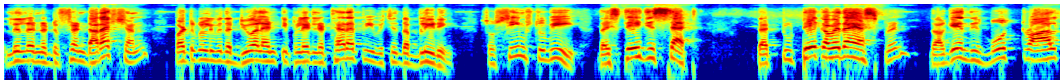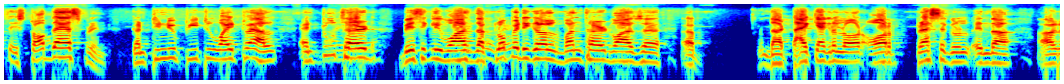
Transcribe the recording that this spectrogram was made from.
little in a different direction, particularly with the dual antiplatelet therapy, which is the bleeding. So seems to be the stage is set that to take away the aspirin, the, again, these both trials stop the aspirin, continue P2Y12, and two third basically was the clopidogrel, one third was uh, uh, the ticagrelor or prasugrel in the uh,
